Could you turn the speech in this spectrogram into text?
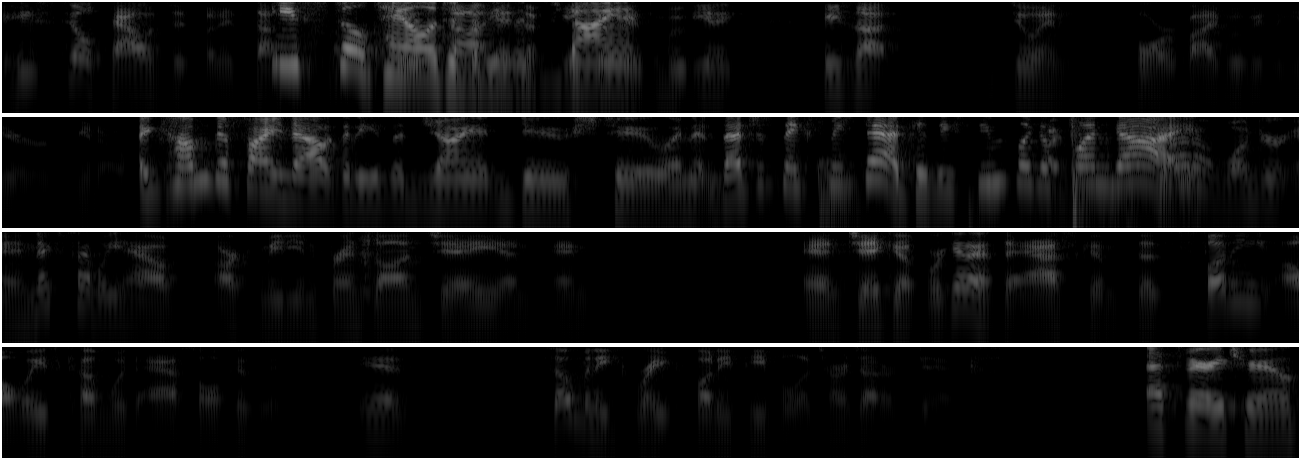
He's still talented, but it's not. he's still talented, not but he's a the peak of giant. his mo- He's not doing four or five movies a year. You know, I come to find out that he's a giant douche too, and it, that just makes me sad because he seems like a I fun Gotta guy. wonder. And next time we have our comedian friends on, Jay and and and Jacob, we're gonna have to ask him: Does funny always come with asshole? Because yeah, so many great funny people, it turns out, are dicks. That's very true.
